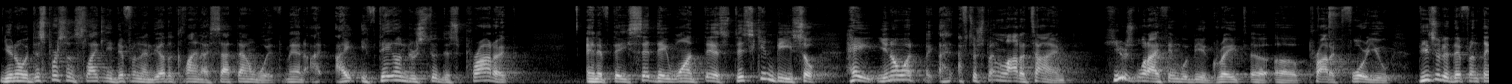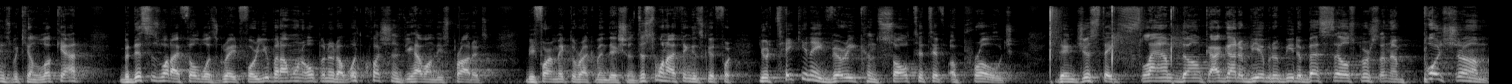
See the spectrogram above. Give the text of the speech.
you know, this person's slightly different than the other client I sat down with. Man, I, I, if they understood this product and if they said they want this, this can be so. Hey, you know what? After spending a lot of time, here's what I think would be a great uh, uh, product for you. These are the different things we can look at, but this is what I felt was great for you. But I want to open it up. What questions do you have on these products before I make the recommendations? This one I think is good for. You're taking a very consultative approach than just a slam dunk. I got to be able to be the best salesperson and push them,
